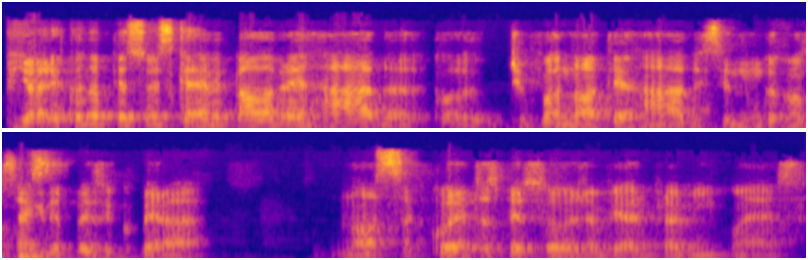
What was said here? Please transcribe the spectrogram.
Pior é quando a pessoa escreve a palavra errada, tipo, anota errado e você nunca consegue depois recuperar. Nossa, quantas pessoas já vieram para mim com essa?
